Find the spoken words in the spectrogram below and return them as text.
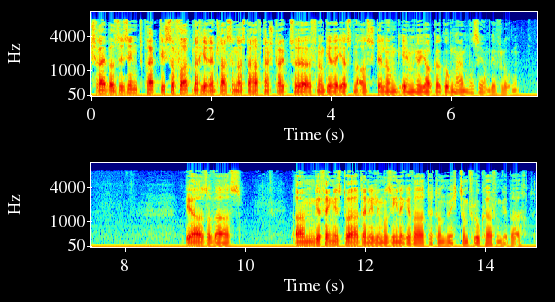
Schreiber, Sie sind praktisch sofort nach Ihrer Entlassung aus der Haftanstalt zur Eröffnung Ihrer ersten Ausstellung im New Yorker Guggenheim Museum geflogen. Ja, so war's. Am Gefängnistor hat eine Limousine gewartet und mich zum Flughafen gebracht.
